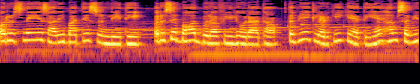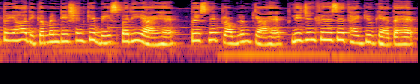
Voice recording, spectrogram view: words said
और उसने ये सारी बातें सुन ली थी और उसे बहुत बुरा फील हो रहा था। तभी एक लड़की कहती है, हम सभी तो यहाँ रिकमेंडेशन के बेस पर ही आए हैं। तो इसमें प्रॉब्लम क्या है? लीजुन फिर इसे थैंक यू कहता है।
